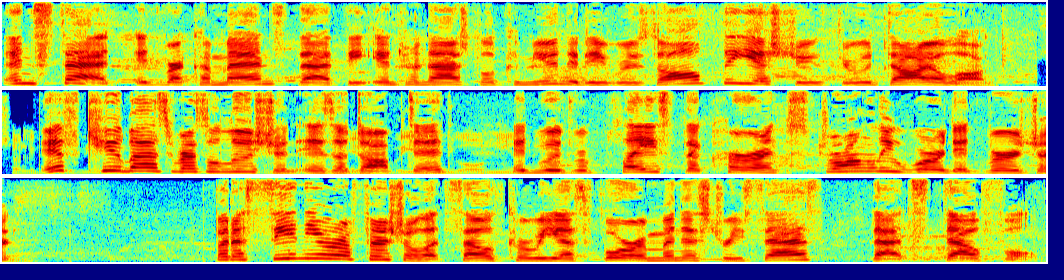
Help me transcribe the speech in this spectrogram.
Instead, it recommends that the international community resolve the issue through dialogue. If Cuba's resolution is adopted, it would replace the current strongly worded version. But a senior official at South Korea's foreign ministry says that's doubtful.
